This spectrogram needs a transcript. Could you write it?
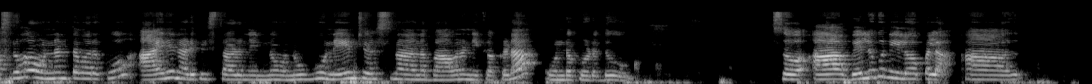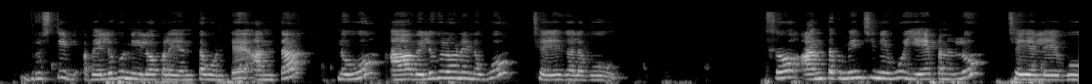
స్పృహ ఉన్నంత వరకు ఆయనే నడిపిస్తాడు నిన్ను. నువ్వు నేను చేస్తున్నాను అన్న భావన నీకు అక్కడ ఉండకూడదు. సో ఆ వెలుగు నీ లోపల ఆ దృష్టి వెలుగు నీ లోపల ఎంత ఉంటే అంత నువ్వు ఆ వెలుగులోనే నువ్వు చేయగలవు. సో అంతకు మించి నువ్వు ఏ పనులు చేయలేవు.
